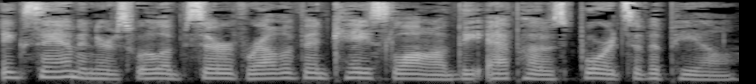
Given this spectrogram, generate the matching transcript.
examiners will observe relevant case law of the EPO's Boards of Appeal.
